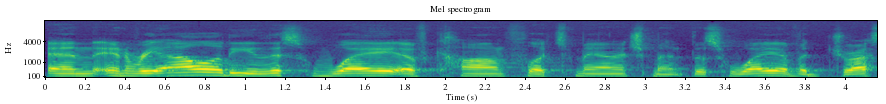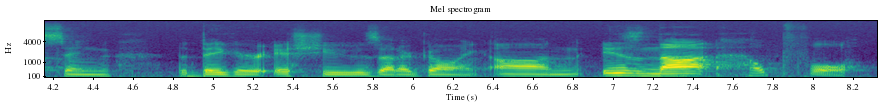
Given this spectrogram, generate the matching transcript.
And in reality, this way of conflict management, this way of addressing the bigger issues that are going on, is not helpful.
